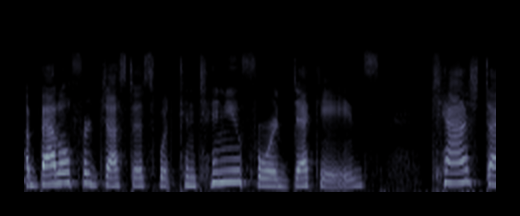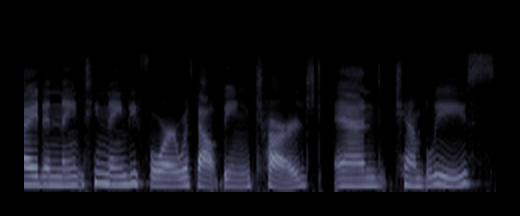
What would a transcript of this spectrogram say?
A battle for justice would continue for decades. Cash died in 1994 without being charged, and Chambliss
